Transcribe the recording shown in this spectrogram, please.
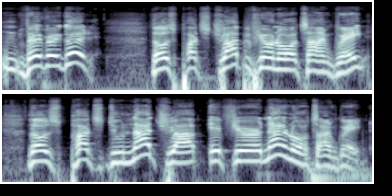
very, very good. Those putts drop if you're an all time great. Those putts do not drop if you're not an all time great.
